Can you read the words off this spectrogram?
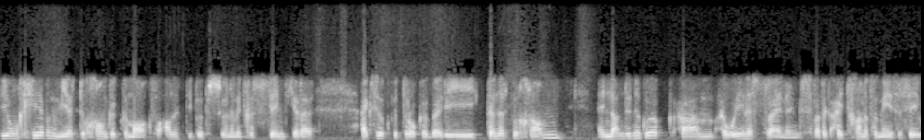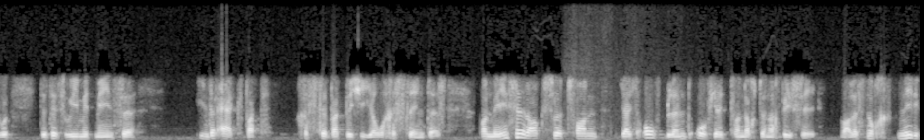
die omgewing meer toeganklik te maak vir alle tipe persone met gestremdhede. Ek is ook betrokke by die kinderprogram En dan doen ek ook um awareness trainings wat ek uitgaan vir mense sê hoe dit is hoe jy met mense interact wat gestel wat visueel gestent is. Want mense raak soort van jy's of blind of jy 2020 visie. Want is nog nie die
